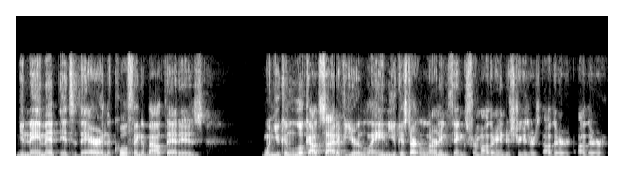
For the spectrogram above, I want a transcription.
you name it, it's there. And the cool thing about that is when you can look outside of your lane, you can start learning things from other industries or other other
